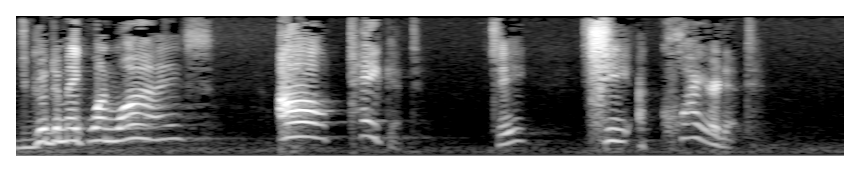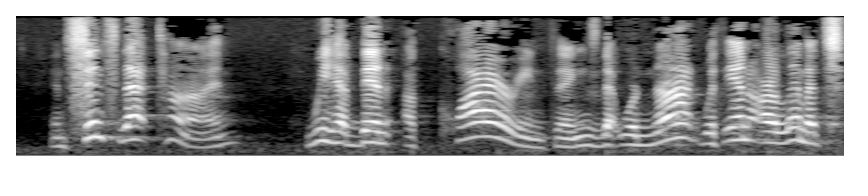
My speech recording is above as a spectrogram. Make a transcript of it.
it's good to make one wise, I'll take it. See? She acquired it. And since that time, we have been acquiring things that were not within our limits,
